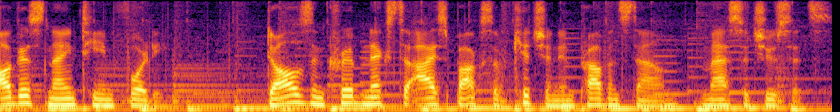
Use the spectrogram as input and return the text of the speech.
August 1940. Dolls and crib next to icebox of kitchen in Provincetown, Massachusetts.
